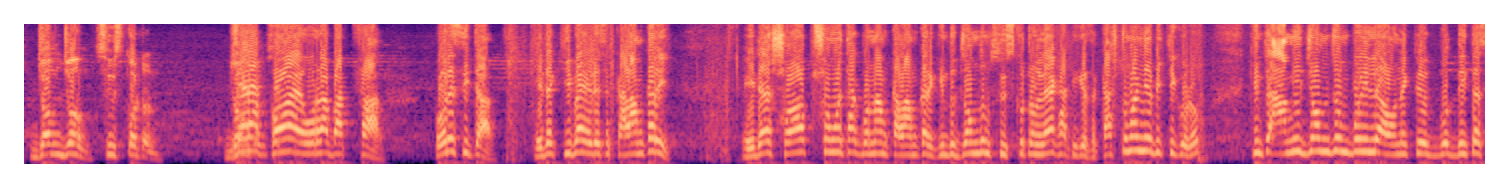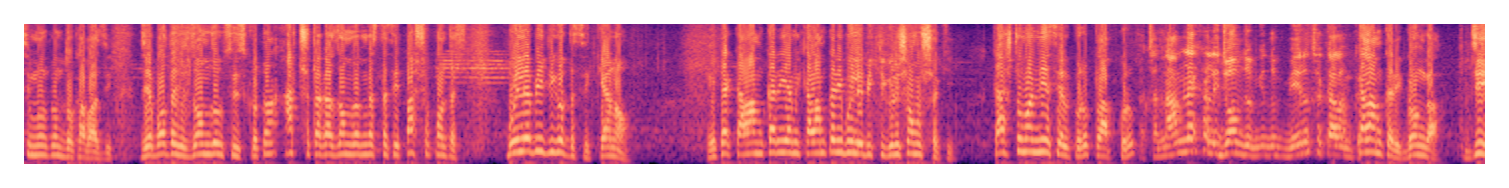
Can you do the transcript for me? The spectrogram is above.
জমজম সুইস কটন। যারা কয় ওরা বাটফার ওরে সিটার। এটা কি ভাই? এটা কালামকারি? এটা সব সময় থাকব নাম কালামকারী কিন্তু জমজম সুইচ কটন লেখা ঠিক আছে। কাস্টমার নিয়ে বিক্রি করো কিন্তু আমি জমজম বইলে অনেকে দিতেছি মনে করুন ধোকাবাজি। যে বলতেছি জমজম সুইচ কটন আটশো টাকা জমজম বেচতেছি পাঁচশো পঞ্চাশ। বইলে বিক্রি করতেছি কেন? এটা কালামকারী আমি কালামকারী বইলে বিক্রি করি সমস্যা কি? কাস্টমার নিয়ে সেল করো ক্লাব করো আচ্ছা নাম লেখালি জমজম কিন্তু মেন হচ্ছে কালামকারী। কালামকারী গঙ্গা। জি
